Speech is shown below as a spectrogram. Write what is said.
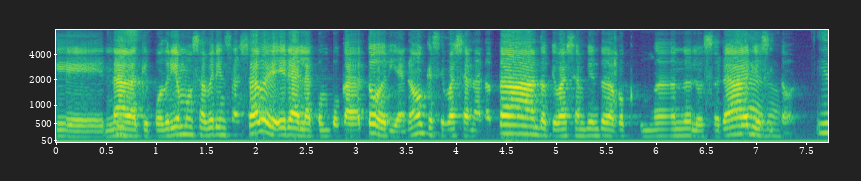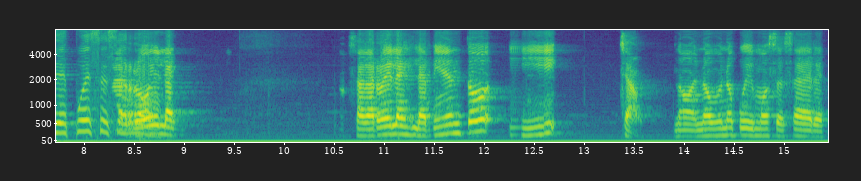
que nada, que podríamos haber ensayado era la convocatoria, ¿no? Que se vayan anotando, que vayan viendo de acomodando los horarios y todo. Y después se cerró. El, se agarró el aislamiento y chao. No, no, no pudimos hacer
